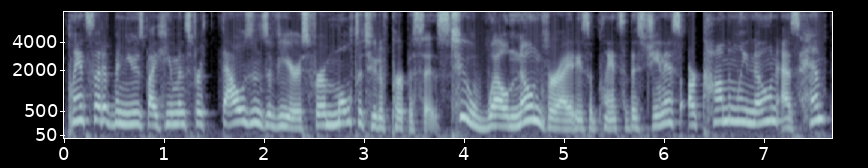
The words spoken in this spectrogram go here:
plants that have been used by humans for thousands of years for a multitude of purposes. Two well-known varieties of plants of this genus are commonly known as hemp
